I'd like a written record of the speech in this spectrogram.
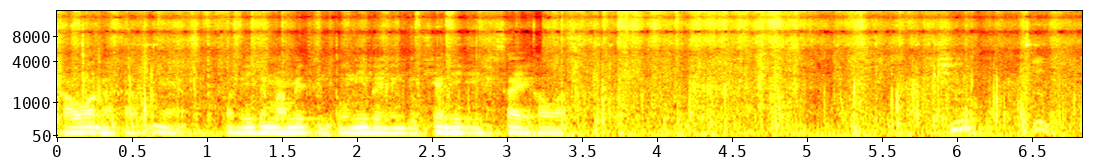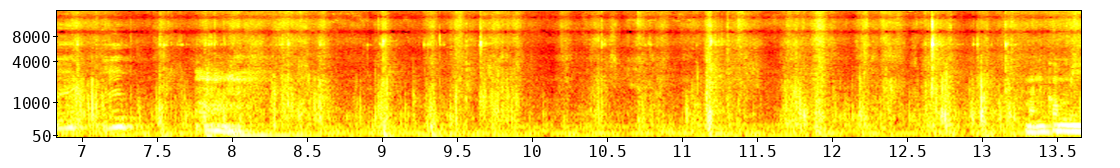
เขาอะนะครับ เนี่ย ตอนนี้จะมาไม่ถึงตรงนี้เลยยังอยู่แค่นี้เองไส้เขาอะมันก็มี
